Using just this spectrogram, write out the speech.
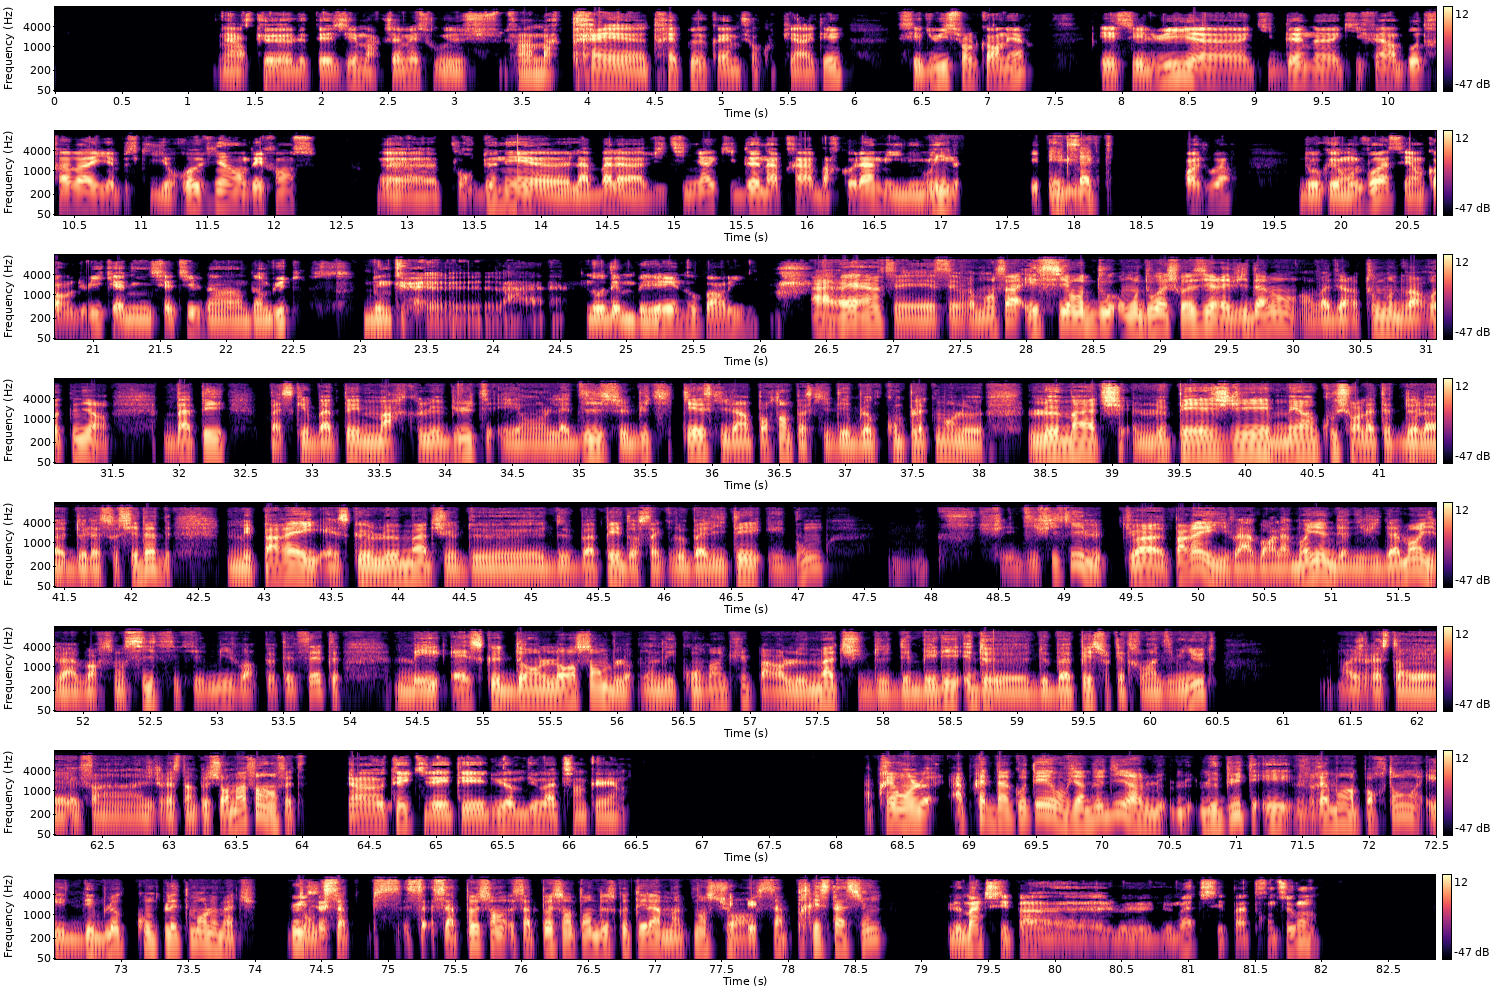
Alors que le PSG marque jamais sous, enfin marque très très peu quand même sur coup de pied arrêté. C'est lui sur le corner et c'est lui euh, qui donne, euh, qui fait un beau travail parce qu'il revient en défense euh, pour donner euh, la balle à Vitinha, qui donne après à Barcola, mais il est oui, exact. Trois joueurs. Donc on le voit, c'est encore lui qui a l'initiative d'un but. Donc euh, bah, nos Dembélé, nos Parly. Ah ouais, hein, c'est c'est vraiment ça. Et si on doit choisir, évidemment, on va dire tout le monde va retenir Bappé parce que Bappé marque le but et on l'a dit, ce but, qu'est-ce qu'il est important parce qu'il débloque complètement le le match. Le PSG met un coup sur la tête de la de la Sociedad. Mais pareil, est-ce que le match de de Bappé dans sa globalité est bon? C'est difficile. Tu vois, pareil, il va avoir la moyenne, bien évidemment, il va avoir son 6, 6,5, voire peut-être 7. Mais est-ce que dans l'ensemble, on est convaincu par le match de Dembélé, de, de Bappé sur 90 minutes? Moi, je reste, euh, enfin, je reste un peu sur ma fin, en fait. J'ai noté qu'il a été élu homme du match, hein, quand même. Après, on le, après, d'un côté, on vient de le dire, le, le but est vraiment important et débloque complètement le match. Donc ça, ça, ça, peut ça peut s'entendre de ce côté-là. Maintenant sur sa prestation, le match c'est pas euh, le, le, match c'est pas 30 secondes.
